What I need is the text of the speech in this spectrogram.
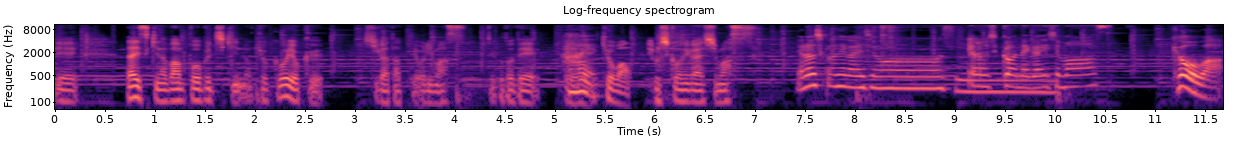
で、大好きなバンプオブチキンの曲をよく弾き語っております。ということで、えーはい今日はよろしくお願いします。よろしくお願いしますよろしくお願いします今日は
